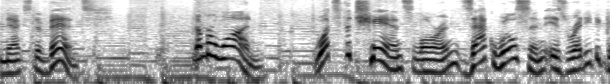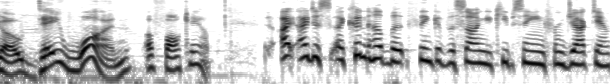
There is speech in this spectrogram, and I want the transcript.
next event. Number one, what's the chance, Lauren? Zach Wilson is ready to go day one of fall camp. I, I just I couldn't help but think of the song you keep singing from Jock Jam.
